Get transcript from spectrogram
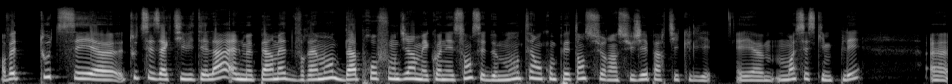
En fait, toutes ces, euh, toutes ces activités-là, elles me permettent vraiment d'approfondir mes connaissances et de monter en compétence sur un sujet particulier. Et euh, moi, c'est ce qui me plaît. Euh,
